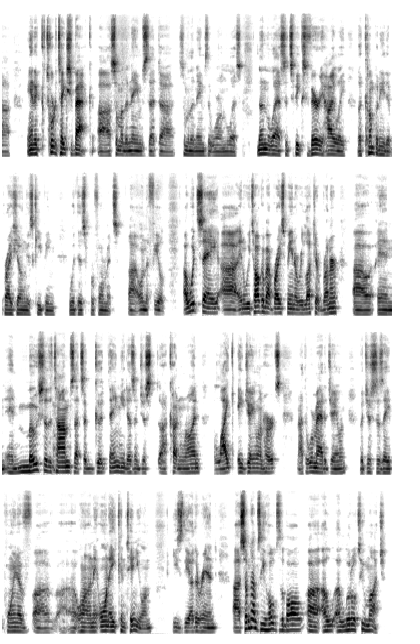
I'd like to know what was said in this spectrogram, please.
And it sort of takes you back uh, some of the names that uh, some of the names that were on the list. Nonetheless, it speaks very highly the company that Bryce Young is keeping with his performance uh, on the field. I would say, uh, and we talk about Bryce being a reluctant runner, uh, and and most of the times that's a good thing. He doesn't just uh, cut and run like a Jalen Hurts. Not that we're mad at Jalen, but just as a point of on a, on a continuum. He's the other end. Uh, sometimes he holds the ball uh, a, a, little too much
